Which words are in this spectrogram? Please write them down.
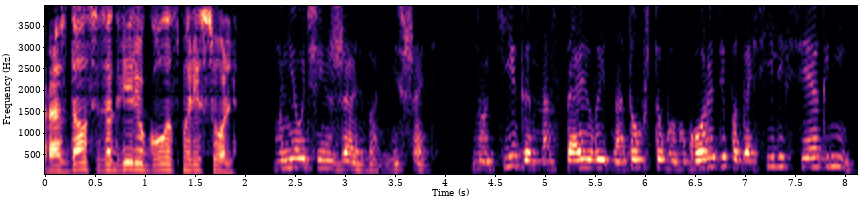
Раздался за дверью голос Марисоль. «Мне очень жаль вам мешать, но Киган настаивает на том, чтобы в городе погасили все огни.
